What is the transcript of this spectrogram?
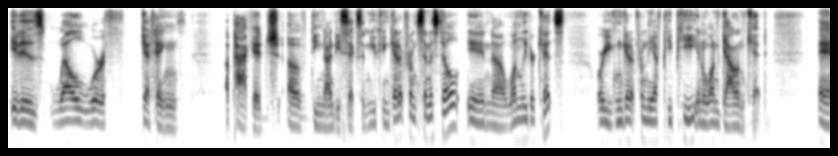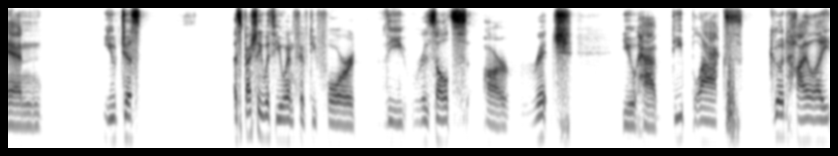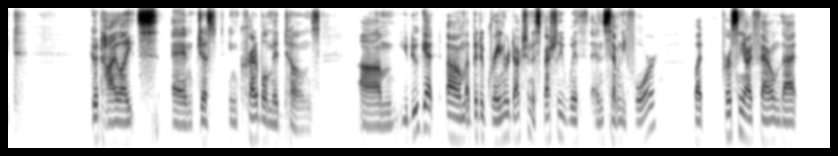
it is well worth getting a package of D96, and you can get it from Cinestill in uh, one liter kits, or you can get it from the FPP in a one gallon kit, and you just, especially with UN54, the results are rich you have deep blacks, good highlight, good highlights, and just incredible midtones. Um, you do get um, a bit of grain reduction, especially with N74. But personally, I found that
